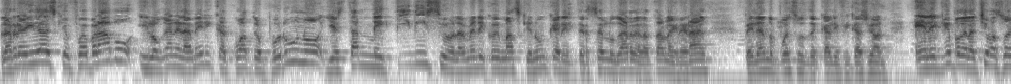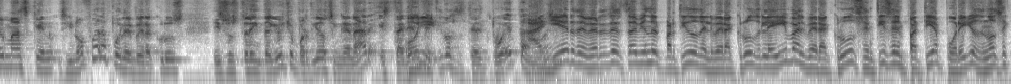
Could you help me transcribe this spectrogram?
La realidad es que fue bravo y lo gana el América 4 por 1 y está metidísimo el América hoy más que nunca en el tercer lugar de la tabla general peleando puestos de calificación. El equipo de las Chivas hoy más que si no fuera por el Veracruz y sus 38 partidos sin ganar, estarían Oye, metidos hasta el tuétano. ¿eh? Ayer de verdad estaba viendo el partido del Veracruz, le iba al Veracruz, sentí simpatía por ellos, no sé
